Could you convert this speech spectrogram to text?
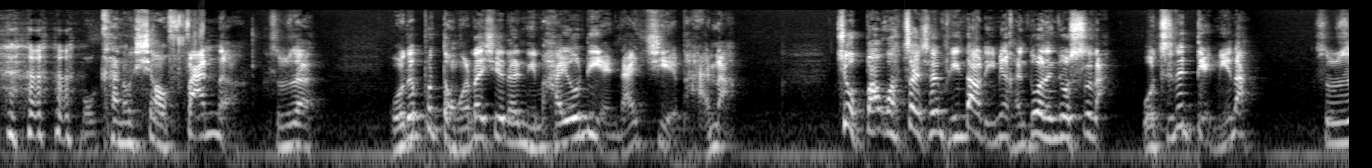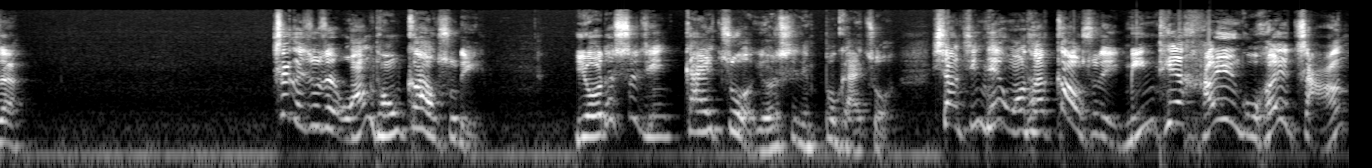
我看都笑翻了，是不是？我都不懂啊，那些人你们还有脸来解盘呐？就包括再生频道里面很多人就是了，我直接点名了，是不是？这个就是王彤告诉你，有的事情该做，有的事情不该做。像今天王彤告诉你，明天航运股会涨，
